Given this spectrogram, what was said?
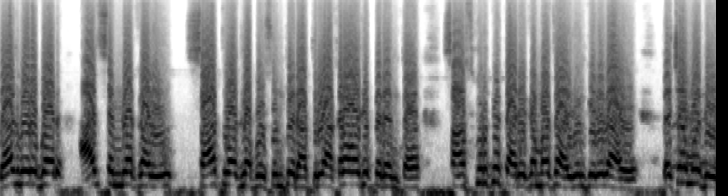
त्याचबरोबर आज संध्याकाळी सात वाजल्यापासून ते रात्री अकरा वाजेपर्यंत सांस्कृतिक कार्यक्रमाचं आयोजन केलेलं आहे. त्याच्यामध्ये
